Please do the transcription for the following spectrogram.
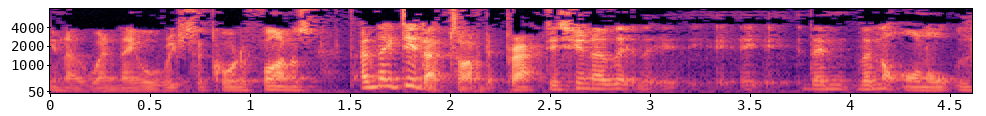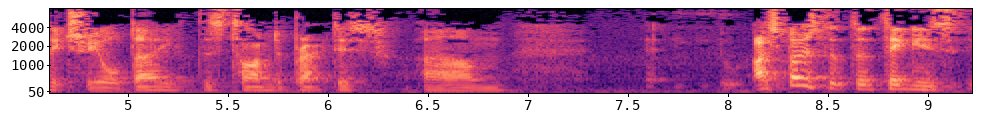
you know, when they all reached the quarterfinals. And they did have time to practice. You know, they, they, they're not on all, literally all day. There's time to practice. Um, I suppose that the thing is,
